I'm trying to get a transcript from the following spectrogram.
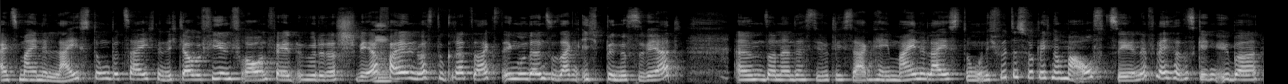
als meine Leistung bezeichnen. Ich glaube, vielen Frauen fällt, würde das schwer mhm. fallen, was du gerade sagst, irgendwo dann zu sagen, ich bin es wert. Ähm, sondern dass die wirklich sagen, hey, meine Leistung. Und ich würde das wirklich nochmal aufzählen. Ne? Vielleicht hat es gegenüber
